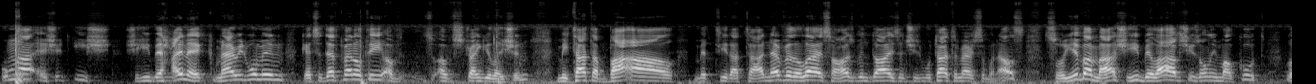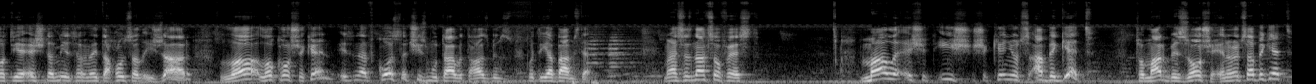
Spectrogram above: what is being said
Uma eshet ish. Shehi behenek. Married woman gets a death penalty of, of strangulation. Mitata baal metirata. Nevertheless, her husband dies and she's mutar to marry someone else. So yivama. Shehi belav. She's only malkut. Lo tia esh damir metahus al ijar. Lo lo kol sheken. Isn't that of course that she's mutar with the husband's with the yabam's death? Man says not so fast. Mala eshet ish sheken yotzah beget. Tomar bezo she'en yotzah beget.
